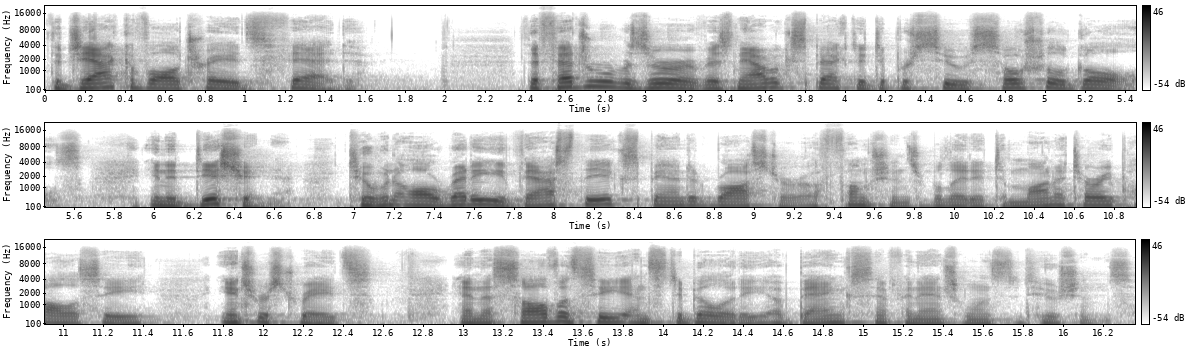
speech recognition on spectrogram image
The Jack of All Trades Fed, the Federal Reserve is now expected to pursue social goals in addition to an already vastly expanded roster of functions related to monetary policy, interest rates, and the solvency and stability of banks and financial institutions.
